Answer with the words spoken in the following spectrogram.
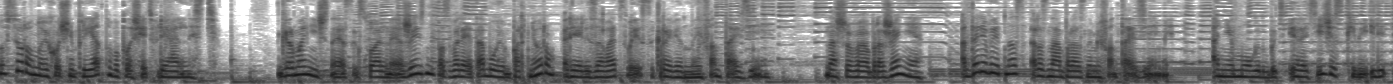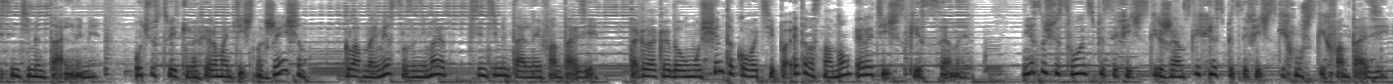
но все равно их очень приятно воплощать в реальность. Гармоничная сексуальная жизнь позволяет обоим партнерам реализовать свои сокровенные фантазии. Наше воображение одаривает нас разнообразными фантазиями. Они могут быть эротическими или сентиментальными. У чувствительных и романтичных женщин главное место занимают сентиментальные фантазии, тогда когда у мужчин такого типа это в основном эротические сцены. Не существует специфических женских или специфических мужских фантазий.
